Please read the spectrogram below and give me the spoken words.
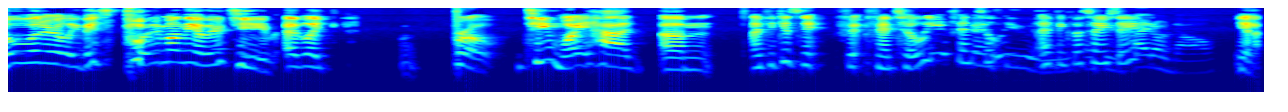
Oh, literally, they just put him on the other team, and like, bro, Team White had um, I think his name F- Fantilli, Fantilli. Fantilli, I think that's how you say it. I don't know. Yeah.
